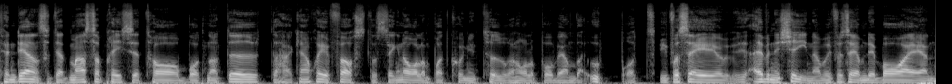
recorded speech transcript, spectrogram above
tendenser till att massapriset har bottnat ut. Det här kanske är första signalen på att konjunkturen håller på att vända uppåt. Vi får se även i Kina, vi får se om det bara är en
